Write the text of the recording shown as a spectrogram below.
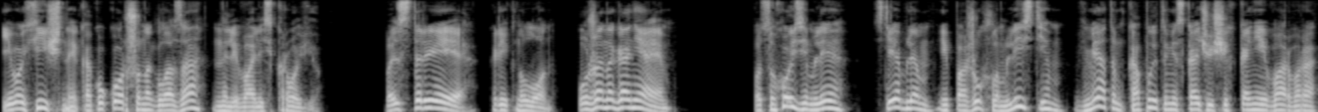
Его хищные, как у коршуна, глаза наливались кровью. «Быстрее!» — крикнул он. «Уже нагоняем!» По сухой земле, стеблям и пожухлым листьям, вмятым копытами скачущих коней варвара,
